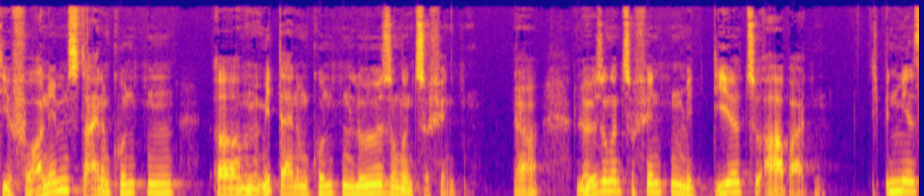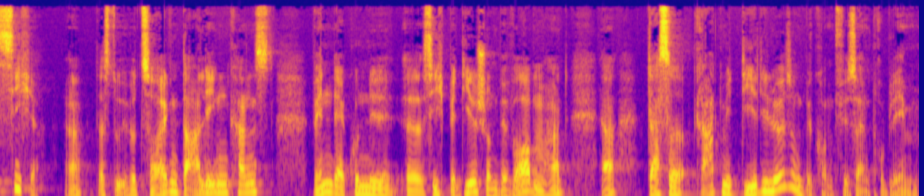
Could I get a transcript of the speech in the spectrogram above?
dir vornimmst, deinem Kunden, ähm, mit deinem Kunden Lösungen zu finden. Ja, Lösungen zu finden, mit dir zu arbeiten. Ich bin mir sicher, ja, dass du überzeugend darlegen kannst, wenn der Kunde äh, sich bei dir schon beworben hat, ja, dass er gerade mit dir die Lösung bekommt für sein Problem.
